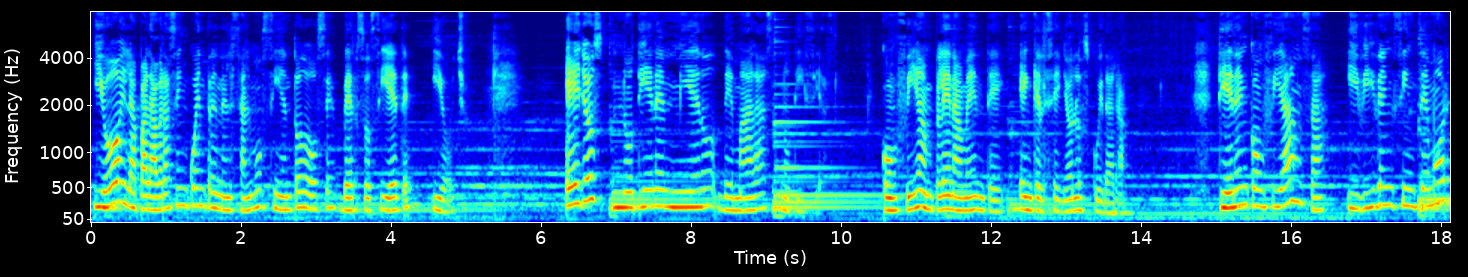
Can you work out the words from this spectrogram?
Y hoy la palabra se encuentra en el Salmo 112, versos 7 y 8. Ellos no tienen miedo de malas noticias. Confían plenamente en que el Señor los cuidará. Tienen confianza y viven sin temor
